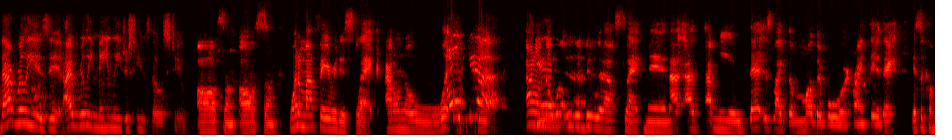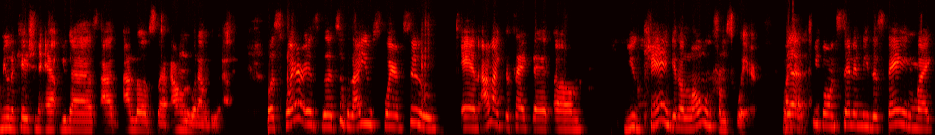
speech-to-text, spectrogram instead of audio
that really is it. I really mainly just use those two. Awesome, awesome. One of my favorite is Slack. I don't know what. Oh yeah. I don't yeah. know what we would do without Slack, man. I, I I mean that is like the motherboard right there. That it's a communication app, you guys. I I love Slack. I don't know what I would do without it. But Square is good too because I use Square too, and I like the fact that um you can get a loan from Square. Like yes. keep on sending me this thing, like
